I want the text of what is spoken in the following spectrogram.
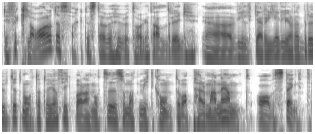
det förklarades faktiskt överhuvudtaget aldrig eh, vilka regler jag hade brutit mot utan jag fick bara en notis om att mitt konto var permanent avstängt.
